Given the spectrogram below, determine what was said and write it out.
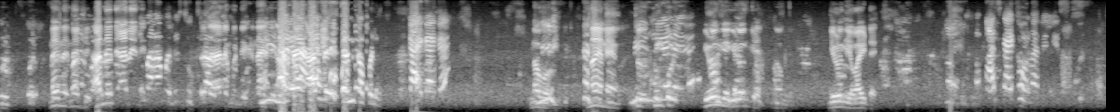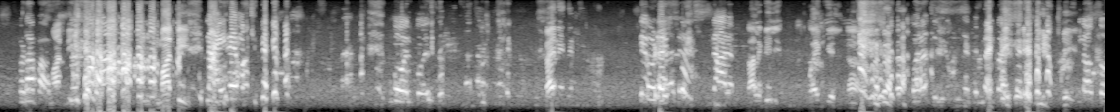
नाही नाही नाही ठीक. आ, नाही, नाही, नाही, मला मध्ये सूत्र नाही, नाही, नाही, नाही, नाही, नाही, नाही, वेस्टर्न कपडे काय काय काय? नको. नाही नाही. मी तू- तू Indian पुढे- आहे. गिळून घे गिळून घे. नको. गिळून घे वाईट आहे. आज काय खाऊन आलेलीस वडापाव. माती. माती. नाही रे मागते बोल बोल. काय नाही ते. तेवढंच. झालं. काल गेली. वाईट गेली. हा. परत लिहून देते. नको.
